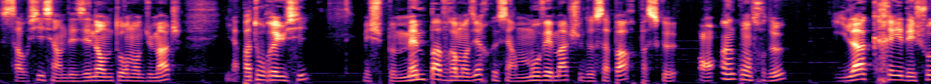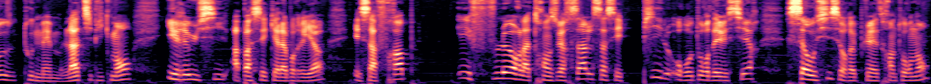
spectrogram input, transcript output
ça aussi c'est un des énormes tournants du match. Il n'a pas tout réussi, mais je peux même pas vraiment dire que c'est un mauvais match de sa part parce que en 1 contre 2, il a créé des choses tout de même. Là, typiquement, il réussit à passer Calabria et sa frappe effleure la transversale. Ça, c'est pile au retour des vestiaires. Ça aussi, ça aurait pu être un tournant.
